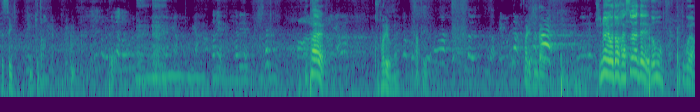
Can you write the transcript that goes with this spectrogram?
패스 이쁘다. 98 98이 오네. 앞에 98이 빈다고 준혁 이거 너 갔어야 돼 너무 그거야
